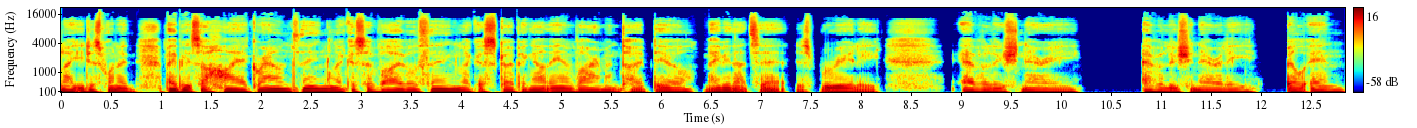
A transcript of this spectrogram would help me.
Like you just want to, maybe it's a higher ground thing, like a survival thing, like a scoping out the environment type deal. Maybe that's it. Just really evolutionary, evolutionarily built in.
